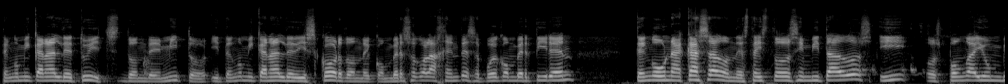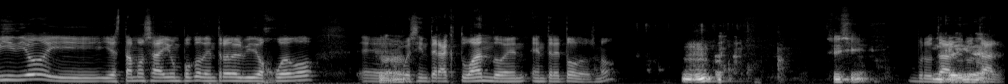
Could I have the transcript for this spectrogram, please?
Tengo mi canal de Twitch donde emito y tengo mi canal de Discord donde converso con la gente, se puede convertir en. Tengo una casa donde estáis todos invitados y os pongo ahí un vídeo y, y estamos ahí un poco dentro del videojuego, eh, Claro. pues interactuando en- entre todos, ¿no? Sí, sí. Brutal, Increíble. brutal.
